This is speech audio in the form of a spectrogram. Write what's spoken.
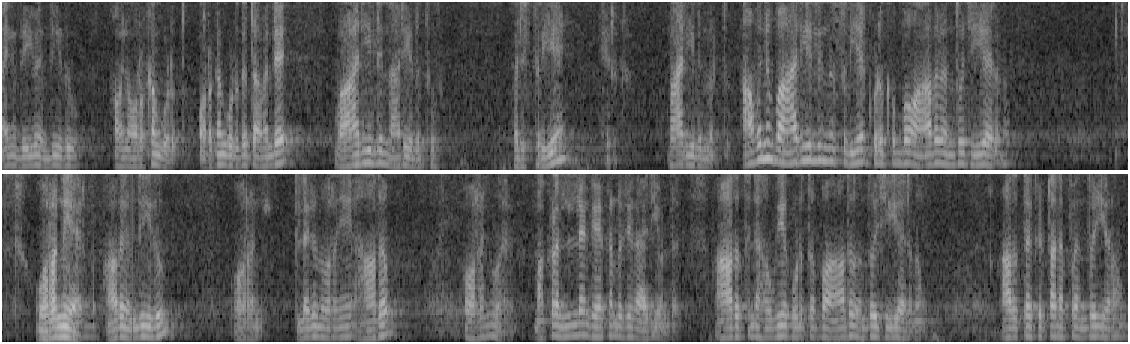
അതിന് ദൈവം എന്ത് ചെയ്തു? അവന് ഉറക്കം കൊടുത്തു. ഉറക്കം കൊടുത്തിട്ട് അവന്റെ ഭാര്യയിൽ നാരി എടുത്തു. ഒരു സ്ത്രീയെ എടുത്തു. ഭാര്യയിൽ നിന്നിട്ട് അവന് ഭാര്യയിൽ നിന്ന് സ്ത്രീയെ കൊടുക്കുമ്പോൾ ആദം എന്തോ ചെയ്യായിരുന്നു? ഉറങ്ങുകയായിരുന്നു. ആദം എന്ത് ചെയ്തു? ഉറങ്ങി. എല്ലാവരും എന്ന് പറഞ്ഞ് ആദം ഉറങ്ങുമായിരുന്നു. മക്കളെല്ലാം കേൾക്കേണ്ട ഒരു കാര്യമുണ്ട്. ആദത്തിന്റെ ഹവ്യെ കൊടുത്തപ്പോൾ ആദം എന്തോ ചെയ്യായിരുന്നു? ആദത്തെ കിട്ടാൻ അപ്പോൾ എന്തോ ചെയ്യണം?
